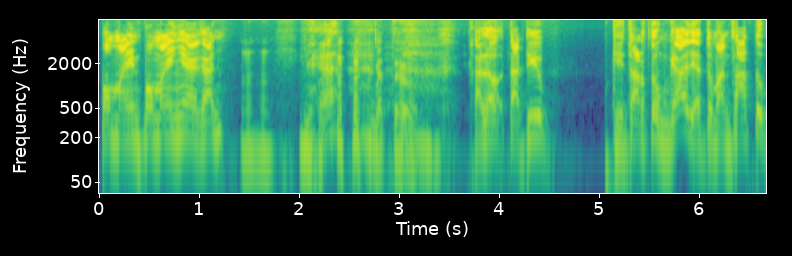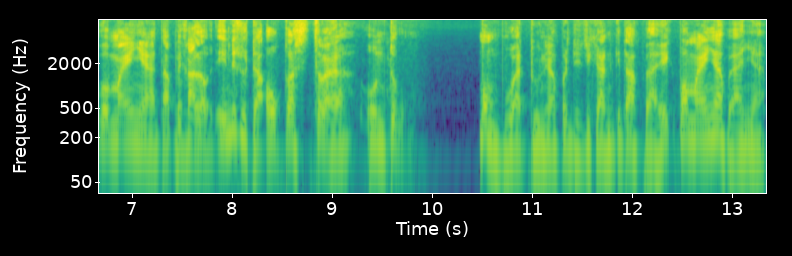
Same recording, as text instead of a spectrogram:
pemain-pemainnya kan, ya. Betul. Kalau tadi gitar tunggal ya cuma satu pemainnya, tapi kalau ini sudah orkestra untuk membuat dunia pendidikan kita baik, pemainnya banyak.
